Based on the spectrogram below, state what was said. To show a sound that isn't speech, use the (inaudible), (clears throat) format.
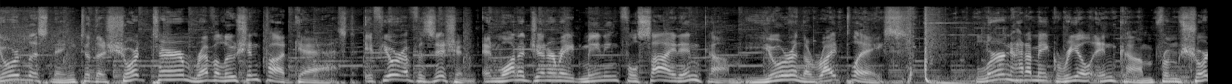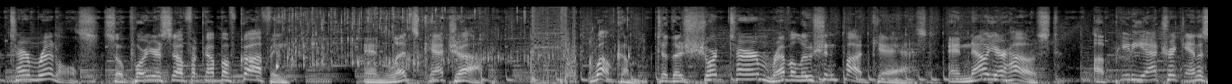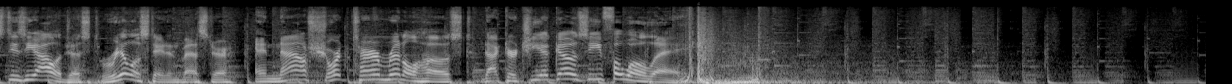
You're listening to the Short Term Revolution Podcast. If you're a physician and want to generate meaningful side income, you're in the right place. Learn how to make real income from short term rentals. So pour yourself a cup of coffee and let's catch up. Welcome to the Short Term Revolution Podcast. And now, your host, a pediatric anesthesiologist, real estate investor, and now short term rental host, Dr. Chiagozi Fawole.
